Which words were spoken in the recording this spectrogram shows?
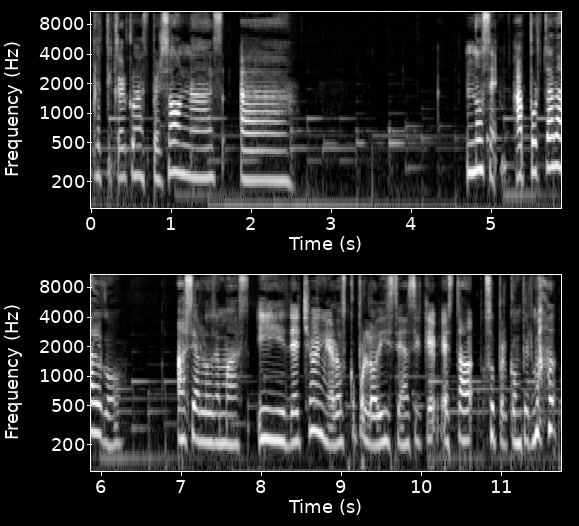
platicar con las personas, a no sé, aportar algo hacia los demás. Y de hecho en mi horóscopo lo dice, así que está súper confirmado.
